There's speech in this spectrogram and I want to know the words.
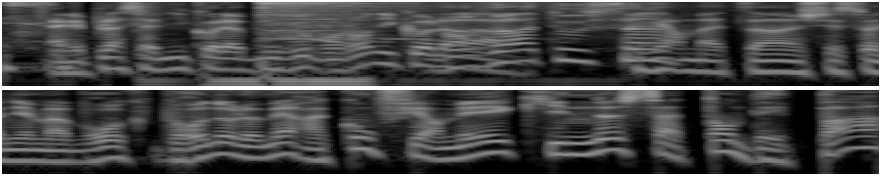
Express. Allez, place à Nicolas Bouzou. Bonjour Nicolas. Bonjour à tous. Hier matin, chez Sonia Mabrouk, Bruno Le Maire a confirmé qu'il ne s'attendait pas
